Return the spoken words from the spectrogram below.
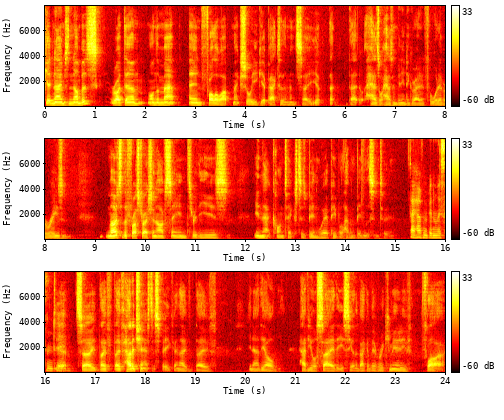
get names and numbers, write down on the map, and follow up. Make sure you get back to them and say, yep, that, that has or hasn't been integrated for whatever reason. Most of the frustration I've seen through the years in that context has been where people haven't been listened to. They haven't been listened to. Yeah. So they've they've had a chance to speak, and they've they've, you know, the old have your say that you see on the back of every community flyer.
